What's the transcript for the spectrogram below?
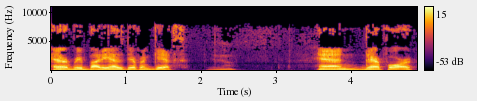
Everybody has different gifts. Yeah. And therefore,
